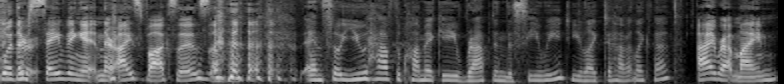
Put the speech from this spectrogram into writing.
Whether They're saving it in their ice boxes. and so you have the kwameki wrapped in the seaweed. You like to have it like that? I wrap mine.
